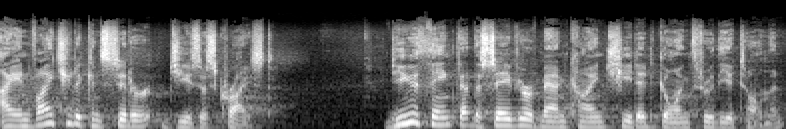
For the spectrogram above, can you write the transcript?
I invite you to consider Jesus Christ. Do you think that the Savior of mankind cheated going through the atonement?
